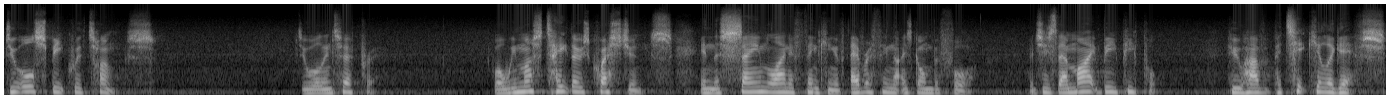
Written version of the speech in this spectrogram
Do all speak with tongues? Do all interpret? Well, we must take those questions in the same line of thinking of everything that has gone before, which is there might be people who have particular gifts,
